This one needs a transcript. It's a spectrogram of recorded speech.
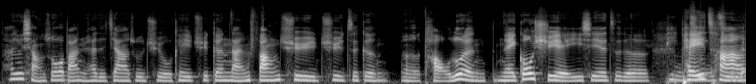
他就想说，我把女孩子嫁出去，我可以去跟男方去去这个呃讨论 negotiate 一些这个赔偿。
